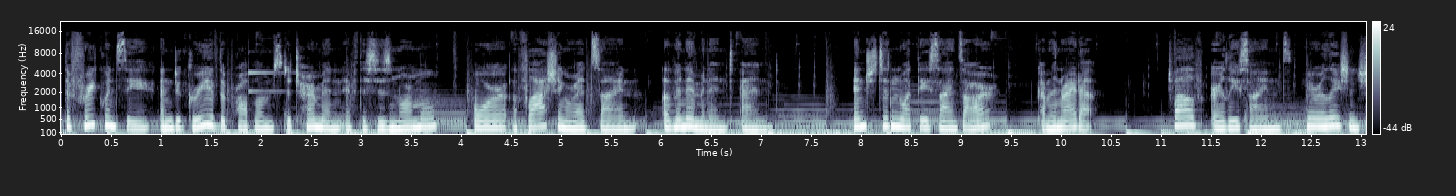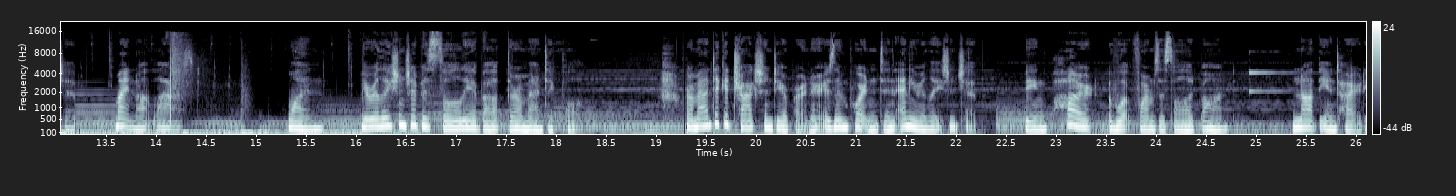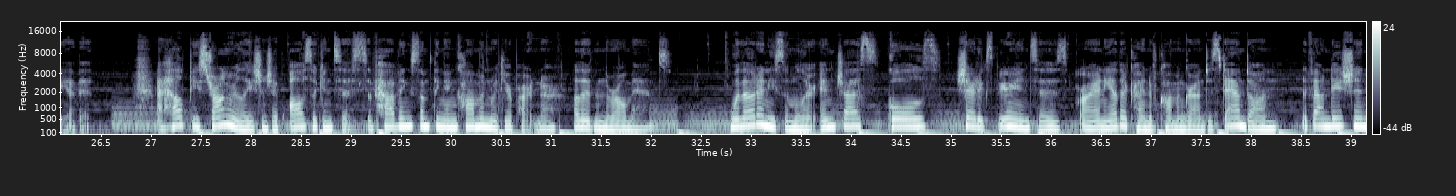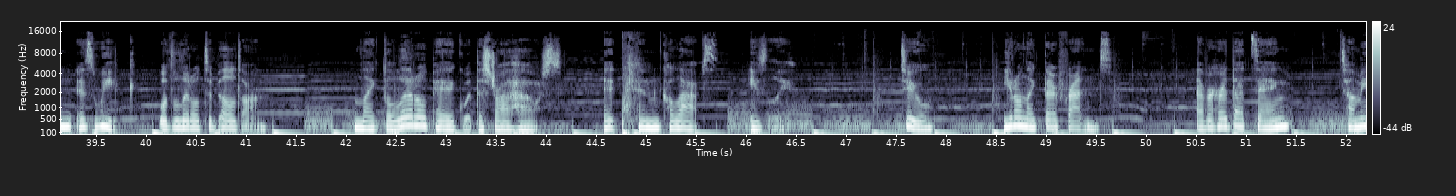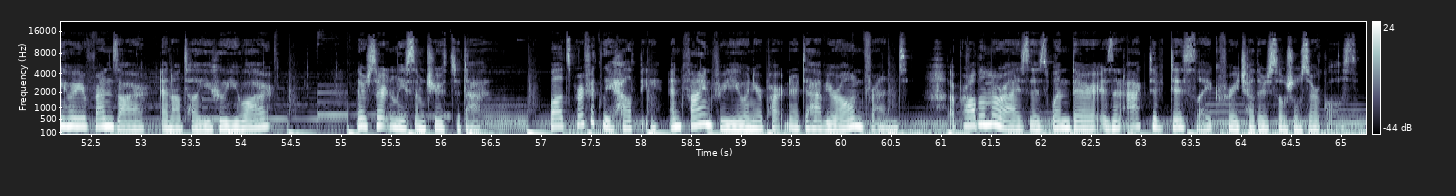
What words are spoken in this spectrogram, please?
The frequency and degree of the problems determine if this is normal or a flashing red sign of an imminent end. Interested in what these signs are? Coming right up. 12 early signs your relationship might not last. 1. Your relationship is solely about the romantic pull. Romantic attraction to your partner is important in any relationship, being part of what forms a solid bond, not the entirety of it. A healthy, strong relationship also consists of having something in common with your partner other than the romance. Without any similar interests, goals, shared experiences, or any other kind of common ground to stand on, the foundation is weak, with little to build on. Like the little pig with the straw house, it can collapse easily. 2. You don't like their friends. Ever heard that saying? Tell me who your friends are, and I'll tell you who you are? There's certainly some truth to that. While it's perfectly healthy and fine for you and your partner to have your own friends, a problem arises when there is an active dislike for each other's social circles.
